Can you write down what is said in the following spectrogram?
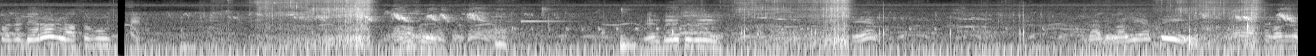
কটা ডেরো আছে? হালকা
